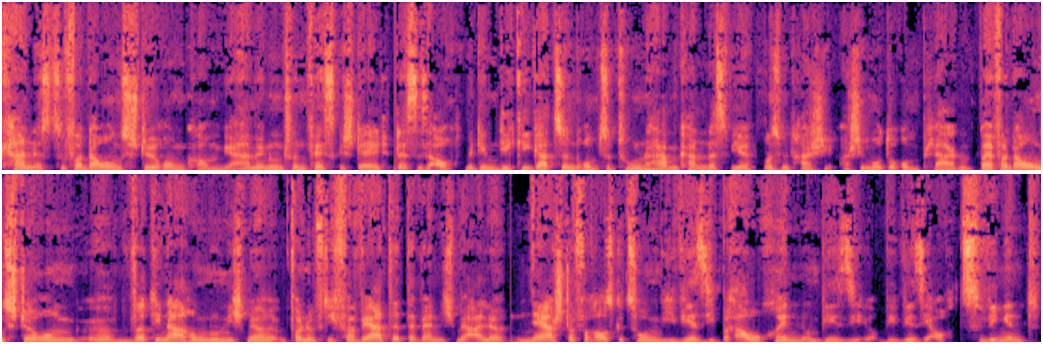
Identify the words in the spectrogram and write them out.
kann es zu Verdauungsstörungen kommen. Wir haben ja nun schon festgestellt, dass es auch mit dem Leaky Gut Syndrom zu tun haben kann, dass wir uns mit Hashimoto rumplagen. Bei Verdauungsstörungen äh, wird die Nahrung nun nicht mehr vernünftig verwertet. Da werden nicht mehr alle Nährstoffe rausgezogen, wie wir sie brauchen und wie, sie, wie wir sie auch zwingend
